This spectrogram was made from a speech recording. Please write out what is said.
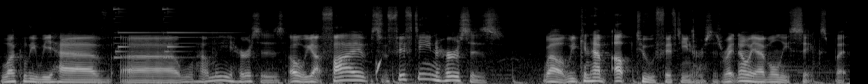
Luckily, we have, uh, how many hearses? Oh, we got five, 15 hearses. Well, we can have up to 15 hearses. Right now we have only six, but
